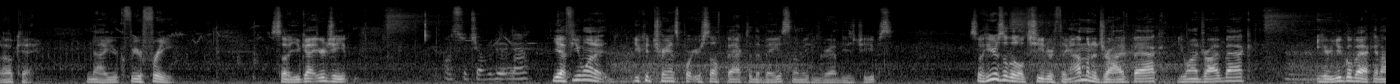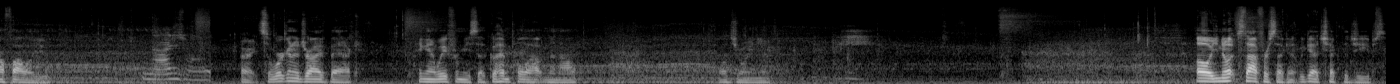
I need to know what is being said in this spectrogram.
Okay, now you're you're free. So you got your jeep. I'll switch over to it now. Yeah, if you want to, you could transport yourself back to the base, and then we can grab these jeeps. So here's a little cheater thing. I'm gonna drive back. You want to drive back? Here, you go back, and I'll follow you. No, I just want to. All right, so we're gonna drive back. Hang on, wait for me, Seth. Go ahead and pull out, and then I'll I'll join you. Oh, you know what? Stop for a second. We gotta check the jeeps.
